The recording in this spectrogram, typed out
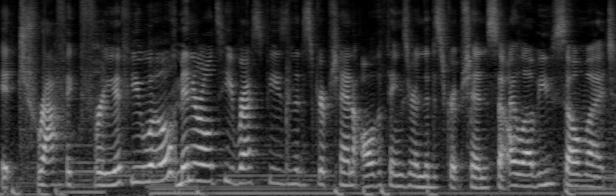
it traffic free, if you will. Mineral tea recipes in the description. All the things are in the description. So I love you so much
